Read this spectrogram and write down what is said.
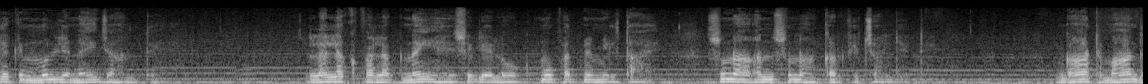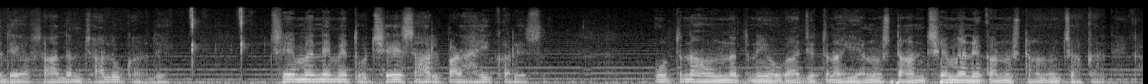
लेकिन मूल्य नहीं जानते ललक पलक नहीं है, इसलिए लोग मुफ़्त में मिलता है। सुना अनसुना करके चल देते। गांठ बाँध दे और साधन चालू कर दे। छह महीने में तो छह साल पढ़ाई करे उतना उन्नत नहीं होगा जितना ही अनुष्ठान, छह महीने का अनुष्ठान ऊँचा कर देगा।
